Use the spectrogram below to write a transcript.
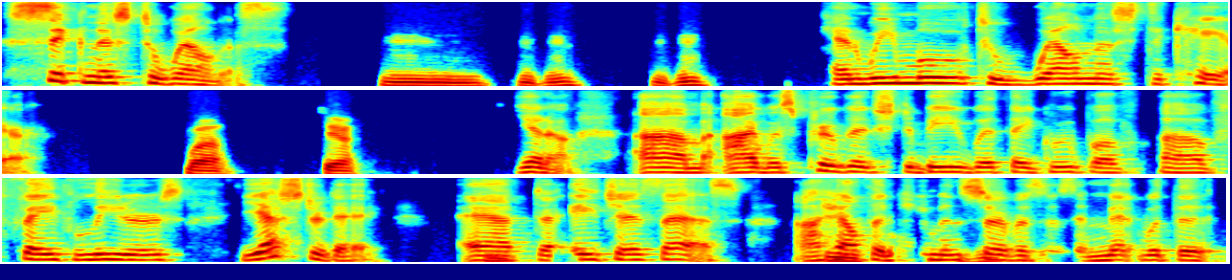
sickness to wellness mm-hmm. Mm-hmm. can we move to wellness to care well yeah you know um, i was privileged to be with a group of, of faith leaders yesterday hmm. at uh, hhs uh, hmm. health and human mm-hmm. services and met with the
